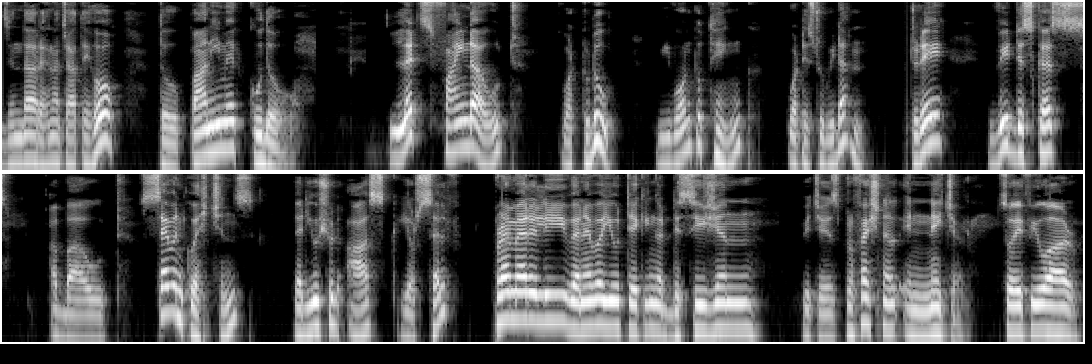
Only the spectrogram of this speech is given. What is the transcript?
ज़िंदा रहना चाहते हो तो पानी में कूदो let's find out what to do. We want to think what is to be done. Today, we discuss about seven questions that you should ask yourself, primarily whenever you're taking a decision which is professional in nature. So, if you are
